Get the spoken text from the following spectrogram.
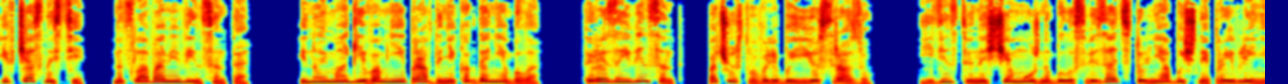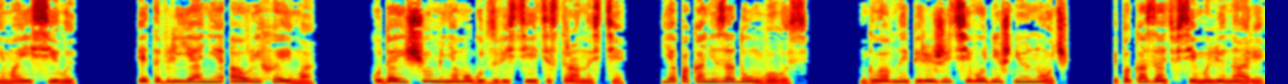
и, в частности, над словами Винсента. Иной магии во мне и правда никогда не было. Тереза и Винсент почувствовали бы ее сразу. Единственное, с чем можно было связать столь необычное проявление моей силы, это влияние Аурихейма. Куда еще меня могут завести эти странности, я пока не задумывалась. Главное пережить сегодняшнюю ночь и показать всем Элинари,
